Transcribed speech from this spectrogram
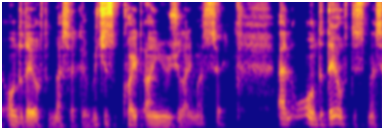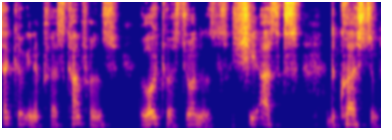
on the day of the massacre, which is quite unusual, I must say. And on the day of this massacre, in a press conference, Reuters journalist, she asks the question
